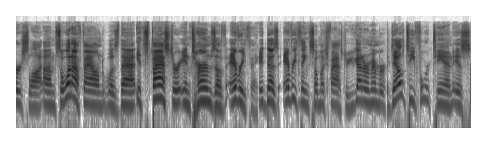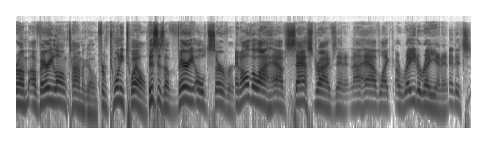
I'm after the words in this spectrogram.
per slot. Um, so what I found was that it's faster in terms of everything. It does everything so much faster. You got to remember, the Dell T410 is from a very long time ago, from 2012. This is a very old server, and although I have SAS drives in it, and I have like a RAID array in it, and it's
